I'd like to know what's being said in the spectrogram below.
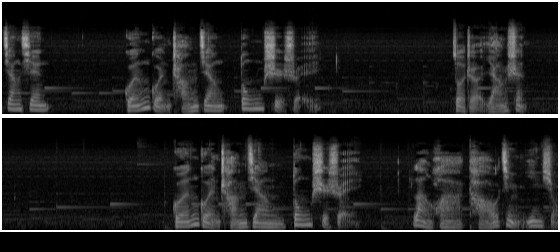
江仙》，滚滚长江东逝水。作者杨慎。滚滚长江东逝水，浪花淘尽英雄。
